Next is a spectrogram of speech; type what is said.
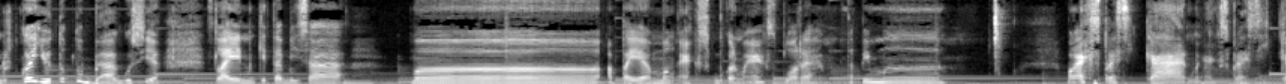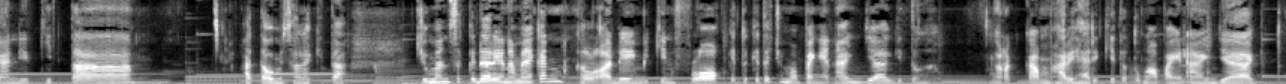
menurut gue YouTube tuh bagus ya. Selain kita bisa me apa ya mengeks bukan mengeksplor ya tapi me mengekspresikan mengekspresikan diri kita. Atau misalnya kita cuman sekedar yang namanya kan kalau ada yang bikin vlog gitu kita cuma pengen aja gitu ngerekam hari-hari kita tuh ngapain aja gitu.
